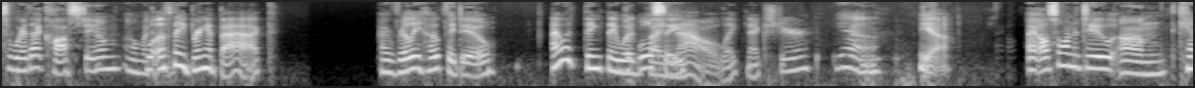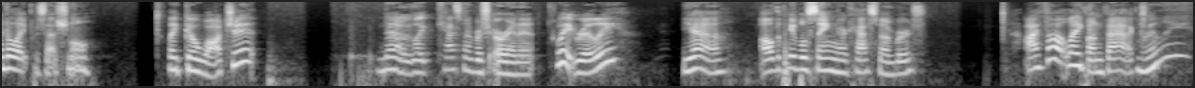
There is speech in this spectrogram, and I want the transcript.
to wear that costume. Oh my Well, god! Well, if they bring it back, I really hope they do. I would think they would We'll by see. now, like next year. Yeah, yeah. I also want to do um candlelight processional. Like go watch it. No, like cast members are in it. Wait, really? Yeah, all the people singing are cast members. I thought like fun fact. Really?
